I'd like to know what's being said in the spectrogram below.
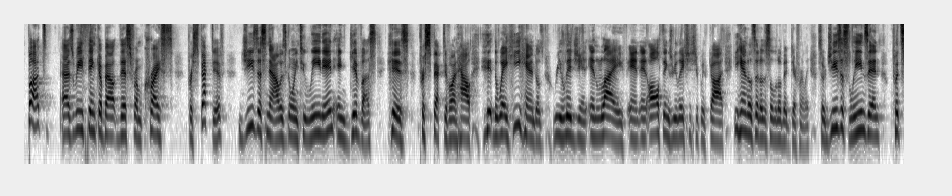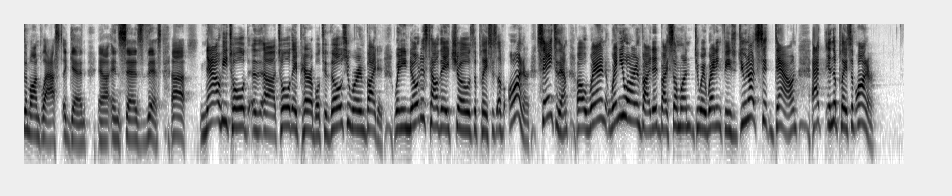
But as we think about this from Christ's perspective, Jesus now is going to lean in and give us his perspective on how the way he handles religion and life and, and all things relationship with God, he handles it just a little bit differently. So Jesus leans in, puts him on blast again, uh, and says this. Uh, now he told, uh, told a parable to those who were invited when he noticed how they chose the places of honor, saying to them, uh, when, when you are invited by someone to a wedding feast, do not sit down at, in the place of honor.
